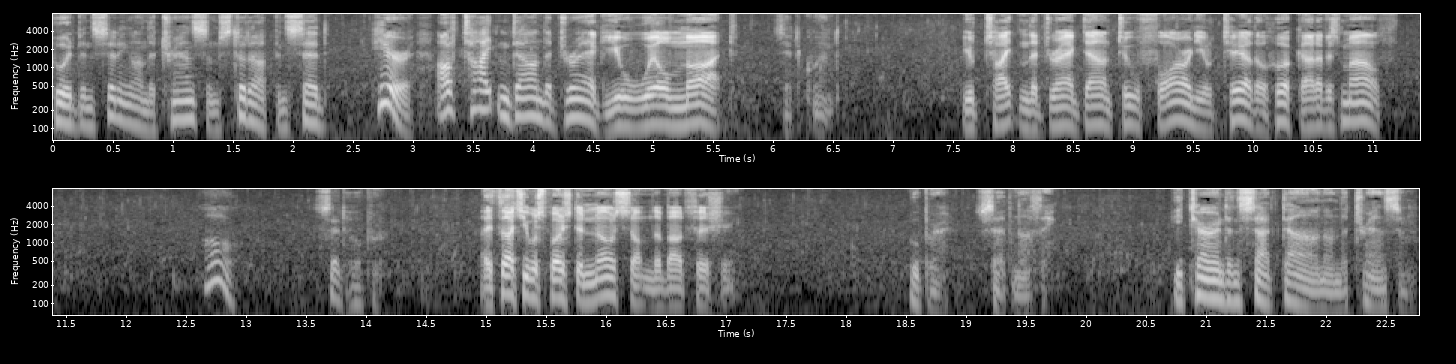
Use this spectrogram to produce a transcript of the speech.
who had been sitting on the transom, stood up and said, Here, I'll tighten down the drag. You will not, said Quint. You tighten the drag down too far and you'll tear the hook out of his mouth. Oh, said Hooper. I thought you were supposed to know something about fishing. Hooper said nothing. He turned and sat down on the transom.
